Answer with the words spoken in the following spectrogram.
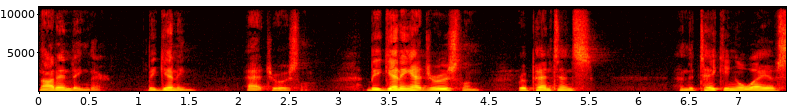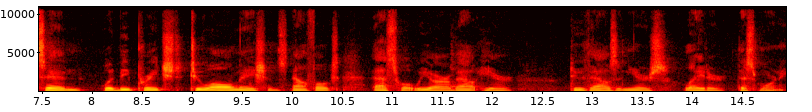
Not ending there. Beginning at Jerusalem. Beginning at Jerusalem, repentance and the taking away of sin would be preached to all nations. Now, folks, that's what we are about here 2,000 years later this morning.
